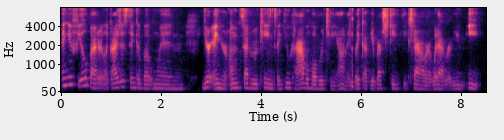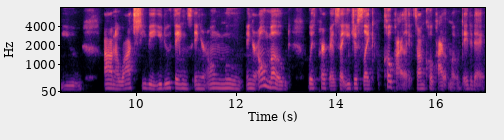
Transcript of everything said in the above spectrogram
And you feel better. Like i just think about when you're in your own set routines and you have a whole routine I don't know, you wake up you brush your teeth you shower whatever you eat you I don't know, watch TV. You do things in your own mood, in your own mode with purpose that you just like co-pilot. It's on co-pilot mode day to day.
